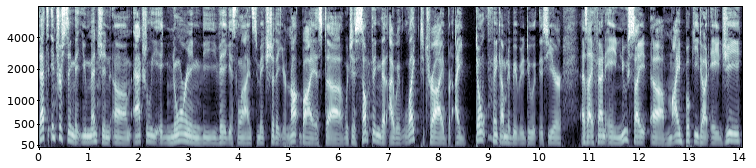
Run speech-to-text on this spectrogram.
That's interesting that you mention um, actually ignoring the Vegas lines to make sure that you're not biased, uh, which is something that I would like to try, but I don't think I'm going to be able to do it this year as I found a new site, uh, mybookie.ag.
